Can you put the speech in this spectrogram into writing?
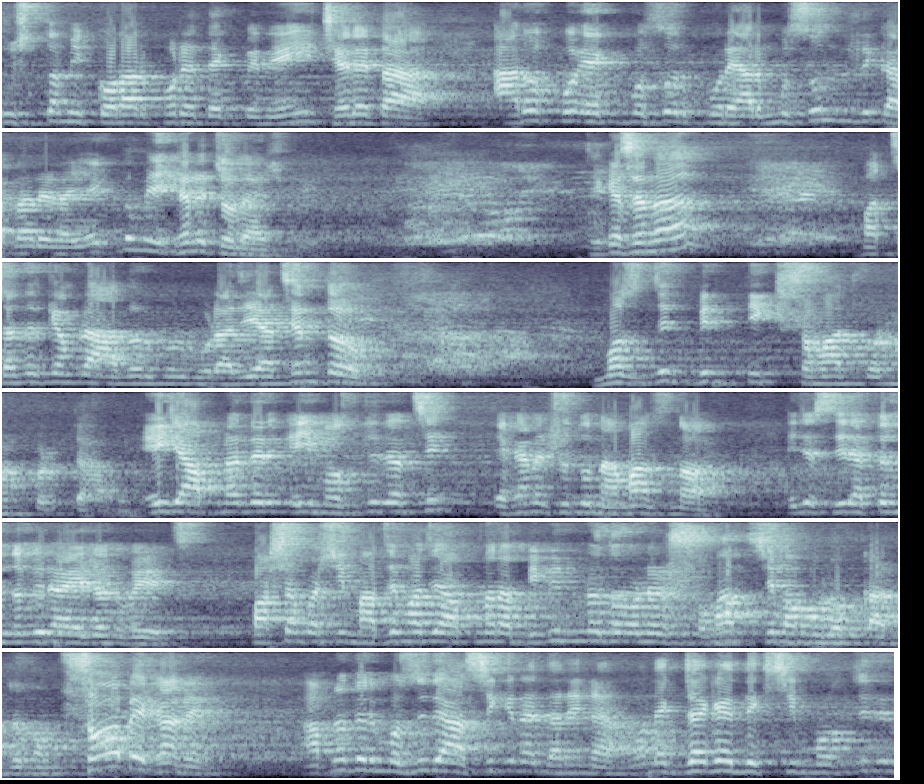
দুষ্টামি করার পরে দেখবেন এই ছেলেটা আরও কয়েক বছর পরে আর মুসল্লি কাতারে নাই, একদম এখানে চলে আসবে। ঠিক আছে না? বাচ্চাদেরকে আমরা আদর করব। রাজি আছেন তো? মসজিদ ভিত্তিক সমাজ গঠন করতে হবে। এই যে আপনাদের এই মসজিদ আছে, এখানে শুধু নামাজ নয় এই যে সিরাতুল নবীর আয়োজন হয়েছে, পাশাপাশি মাঝে মাঝে আপনারা বিভিন্ন ধরনের সমাজ সেবামূলক কার্যক্রম, সব এখানে। আপনাদের মসজিদে আসি কিনা জানি না, অনেক জায়গায় দেখছি মসজিদের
